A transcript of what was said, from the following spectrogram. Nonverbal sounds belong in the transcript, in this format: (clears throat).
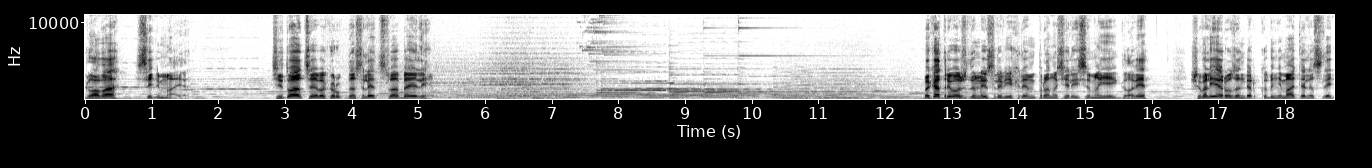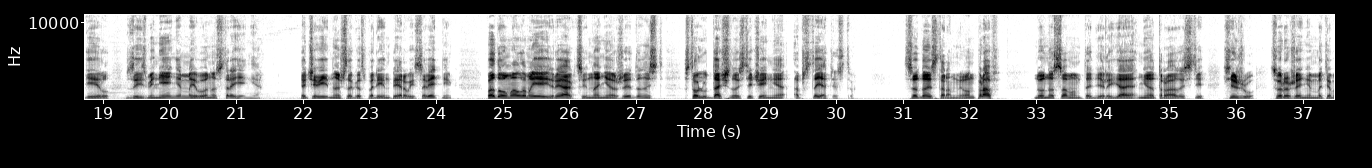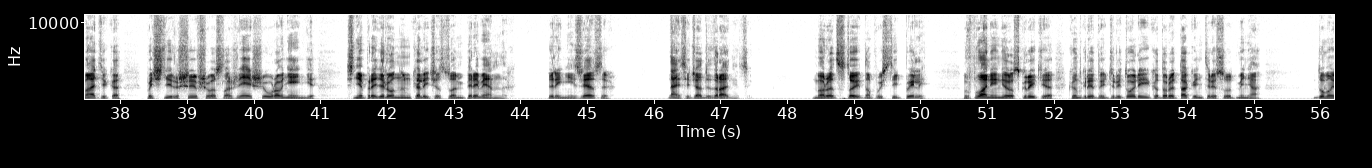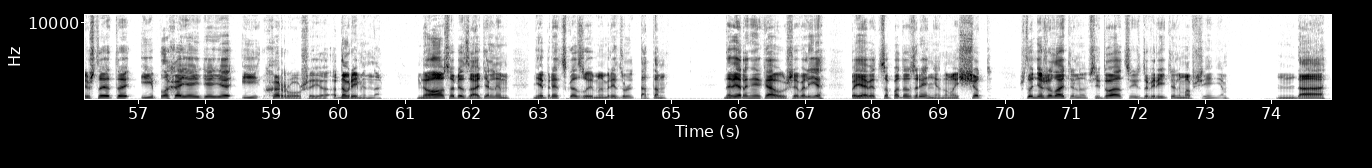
Глава седьмая. Ситуация вокруг наследства Белли. Пока тревожные мысли вихрем проносились в моей голове, шевалье Розенберг внимательно следил за изменением моего настроения. Очевидно, что господин первый советник подумал о моей реакции на неожиданность столь удачного стечения обстоятельств. С одной стороны, он прав, но на самом-то деле я не от радости сижу с выражением математика, почти решившего сложнейшее уравнение — с неопределенным количеством переменных или неизвестных. А, сейчас без разницы. Может, стоит напустить пыли в плане нераскрытия конкретной территории, которая так интересует меня. Думаю, что это и плохая идея, и хорошая одновременно, но с обязательным непредсказуемым результатом. Наверняка у Шевалье появятся подозрения на мой счет — что нежелательно в ситуации с доверительным общением. М да,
